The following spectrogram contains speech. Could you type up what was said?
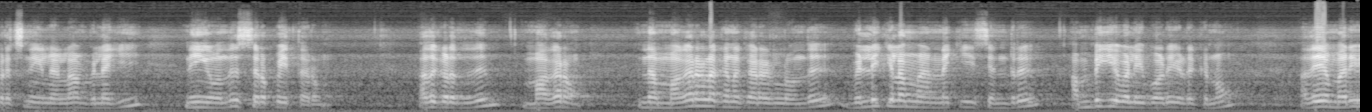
பிரச்சனைகள் எல்லாம் விலகி நீங்கள் வந்து சிறப்பை தரும். அதுக்கடுத்தது மகரம். இந்த மகர லக்கணக்காரர்கள் வந்து வெள்ளிக்கிழமை அன்னைக்கு சென்று அம்பிகை வழிபாடு எடுக்கணும். அதே மாதிரி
